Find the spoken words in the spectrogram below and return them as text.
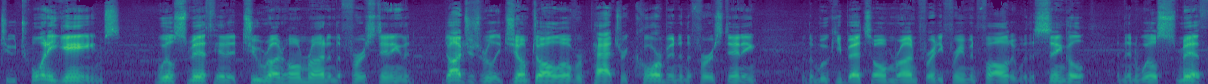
to 20 games. Will Smith hit a two run home run in the first inning. The Dodgers really jumped all over Patrick Corbin in the first inning with a Mookie Betts home run. Freddie Freeman followed it with a single, and then Will Smith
